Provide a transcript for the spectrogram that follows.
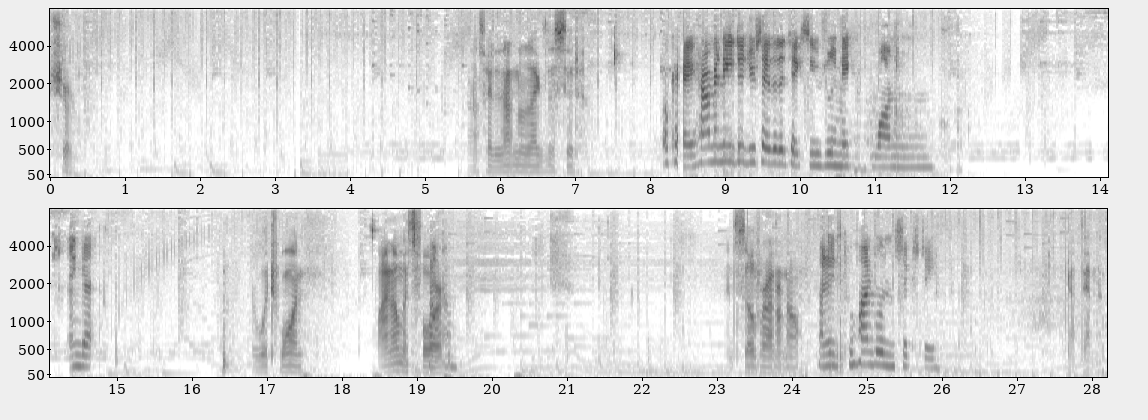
Sure. Honestly, I did not know that existed. Okay, how many did you say that it takes to usually make one ingot? For which one? Platinum, it's four. Um, And silver, I don't know. I need 260. God damn it.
